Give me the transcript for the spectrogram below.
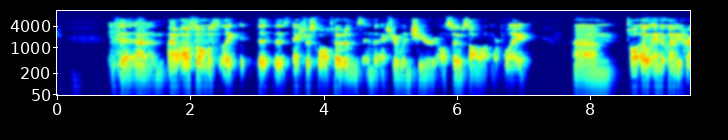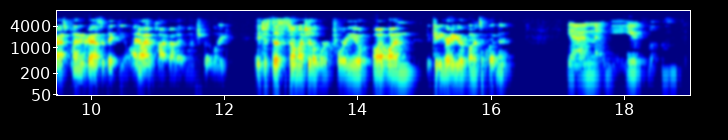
The um, I also almost like the the extra squall totems and the extra wind shear also saw a lot more play. Um, oh, oh, and the Calamity's Grasp. Calamity's Grasp is a big deal. I know I haven't talked about it much, but like it just does so much of the work for you on, on getting rid of your opponent's equipment. Yeah, and you,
